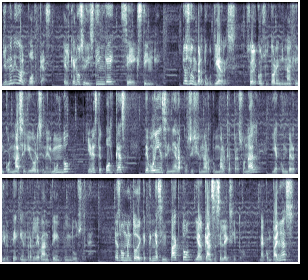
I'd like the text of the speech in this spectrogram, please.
Bienvenido al podcast El que no se distingue, se extingue. Yo soy Humberto Gutiérrez, soy el consultor en imagen con más seguidores en el mundo y en este podcast te voy a enseñar a posicionar tu marca personal y a convertirte en relevante en tu industria. Es momento de que tengas impacto y alcances el éxito. ¿Me acompañas?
